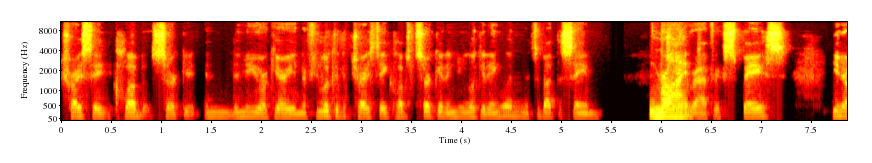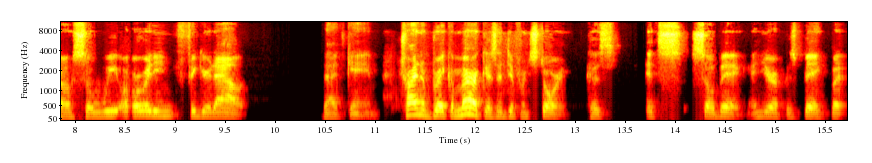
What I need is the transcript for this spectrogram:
tri-state club circuit in the New York area. And if you look at the tri-state club circuit and you look at England, it's about the same Right. geographic space. You know, so we already figured out that game. Trying to break America is a different story because it's so big and Europe is big. But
